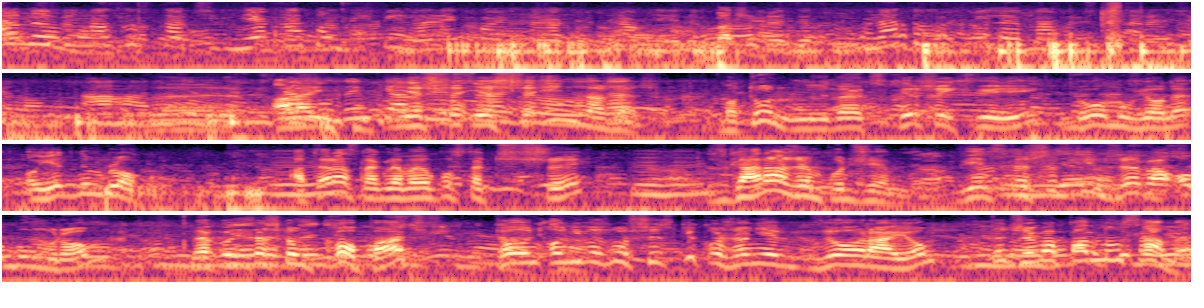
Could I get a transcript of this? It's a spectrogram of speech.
To niby ma zostać, jak na tą chwilę, jak powiem to jak prawnie jeden pan prezes, na tą chwilę ma być to teren zielony. Aha, rozumiem. Czyli Ale tam budynki, a tu jeszcze, jeszcze inna tak? rzecz, bo tu no, jak w pierwszej chwili było mówione o jednym bloku, a teraz nagle mają powstać trzy z garażem podziemnym, więc te wszystkie drzewa obumrą, no jak oni zaczną kopać, to oni, oni wezmą wszystkie korzenie, wyorają, te drzewa padną same.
